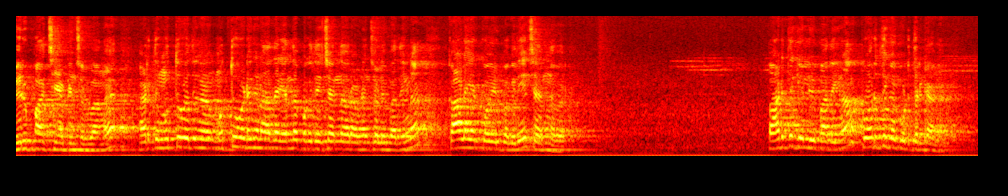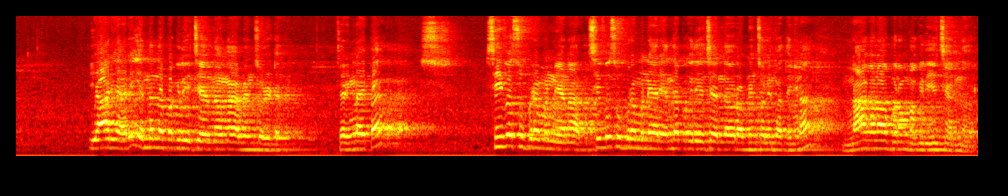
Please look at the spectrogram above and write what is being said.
விருப்பாச்சி அப்படின்னு சொல்லுவாங்க. அடுத்து முத்துவடுங்க முத்துவடுங்கநாதர் எந்த பகுதியை சேர்ந்தவர் அப்படின்னு சொல்லி பார்த்தீங்கன்னா காளையர் கோயில் பகுதியை சேர்ந்தவர். இப்போ அடுத்த கேள்வி பார்த்தீங்கன்னா பொறுத்துக்க கொடுத்துருக்காங்க. யார் யார் எந்தெந்த பகுதியை சேர்ந்தவங்க அப்படின்னு சொல்லிட்டு. சரிங்களா இப்போ? சிவசுப்பிரமணியனார். சிவசுப்பிரமணியார் எந்த பகுதியை சேர்ந்தவர் அப்படின்னு சொல்லி பார்த்தீங்கன்னா நாகலாபுரம் பகுதியை சேர்ந்தவர்.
